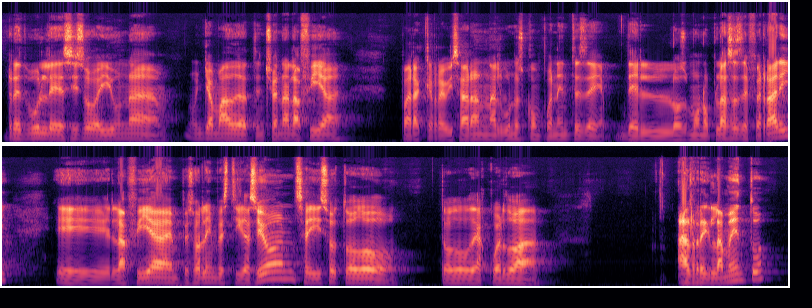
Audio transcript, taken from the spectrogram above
Red Bull les hizo ahí una, un llamado de atención a la FIA para que revisaran algunos componentes de, los monoplazas de Ferrari. Eh, la FIA empezó la investigación, se hizo todo, todo de acuerdo a, al reglamento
